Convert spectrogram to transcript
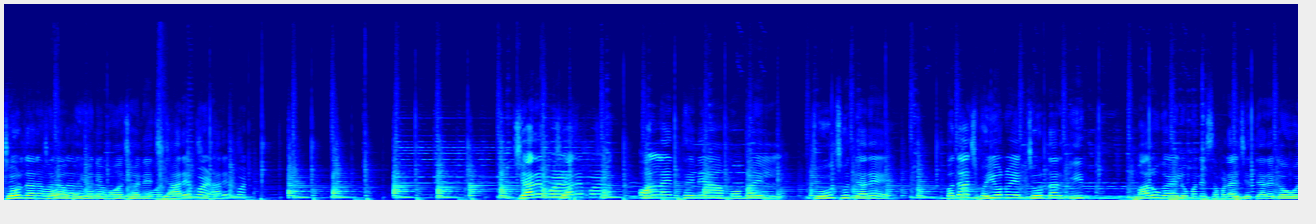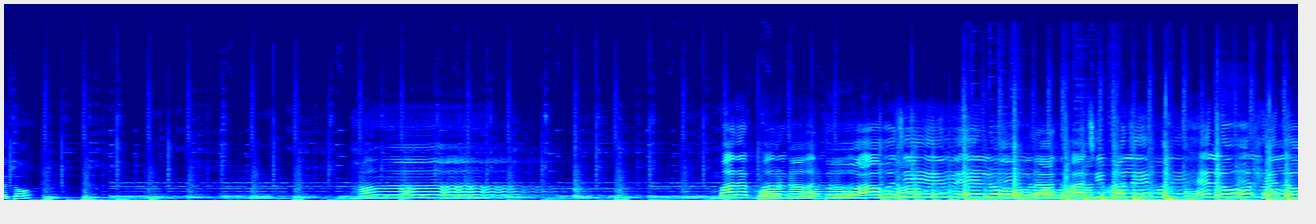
જોરદાર અમારા પણ જ્યારે પણ ઓનલાઈન થઈને આ મોબાઈલ જોઉં છું ત્યારે બધા જ ભાઈઓનું એક જોરદાર ગીત મારું ગાયેલું મને સંભળાય છે ત્યારે ગાવું હોય તો. મારા કોના તું આવજે વેલો રાધાજી બોલે હેલો હેલો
